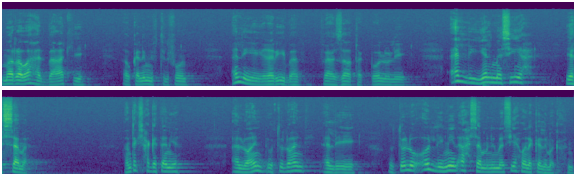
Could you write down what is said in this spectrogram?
مرة واحد بعت لي أو كلمني في التليفون. قال لي غريبة في عظاتك. بقول له ليه؟ قال لي يا المسيح يا السماء. عندكش حاجة تانية؟ قال له عندي. قلت له عندي. قال لي إيه؟ قلت له قول لي مين أحسن من المسيح وأنا أكلمك عنه.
